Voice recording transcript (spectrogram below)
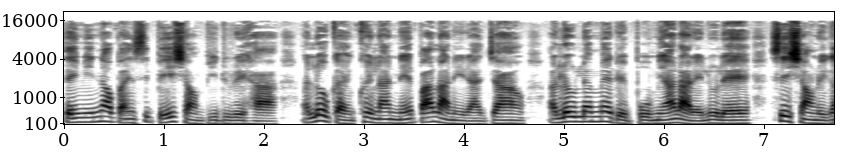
သိမ်းပြီးနောက်ပိုင်းစစ်ပေးရှောင်ပြည်သူတွေဟာအလုတ်ကင်ခွင့်လန်းနေပါလာနေတာကြောင့်အလုတ်လက်မဲ့တွေပိုများလာတယ်လို့လည်းစစ်ရှောင်တွေက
